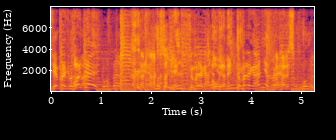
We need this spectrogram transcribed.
Siempre decimos la Oye. verdad. ¿Cómo estás? No estoy bien. No me regañes. Obviamente. No me regañes, Me güey. parece un...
